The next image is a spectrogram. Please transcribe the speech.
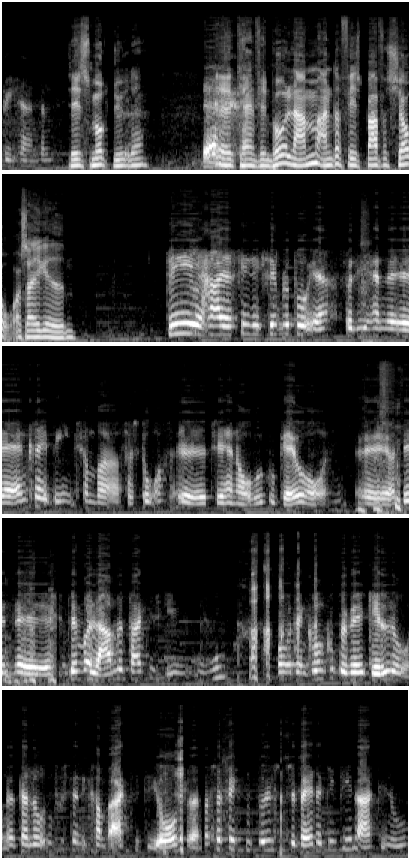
spiser han dem. Det er et smukt dyr, der. Ja. Øh, kan han finde på at lamme andre fisk bare for sjov, og så ikke æde dem? Det har jeg set eksempler på, ja. Fordi han øh, angreb en, som var for stor, øh, til han overhovedet kunne gave over den. Øh, og den, øh, den var lammet faktisk i en uge, hvor den kun kunne bevæge gældlåne. Der lå den fuldstændig krampagtigt i overfladen. Og så fik den følelse tilbage, der gik lige nøjagtigt en uge.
